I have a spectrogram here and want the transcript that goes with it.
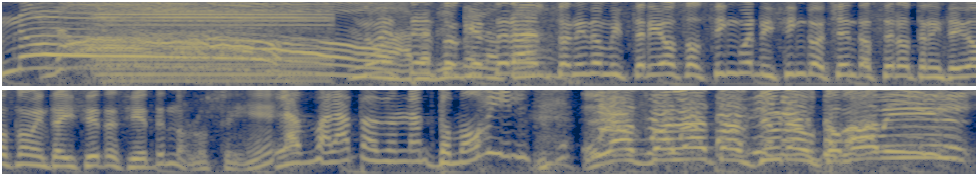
¡No! ¿No es eso? ¿Qué será el sonido misterioso? 5580-032-977. No lo sé. Las balatas de un automóvil. Las balatas de un automóvil.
